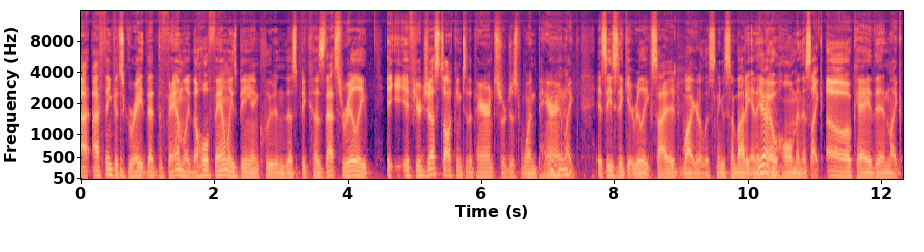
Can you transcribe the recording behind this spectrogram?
I, I think it's great that the family, the whole family, is being included in this because that's really, if you're just talking to the parents or just one parent, mm-hmm. like it's easy to get really excited while you're listening to somebody and then Yeah. go home and it's like, oh, okay, then like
